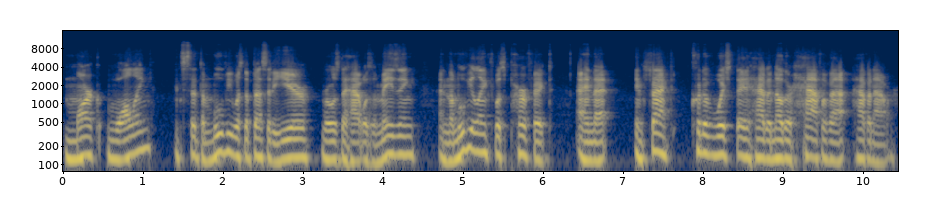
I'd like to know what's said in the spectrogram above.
Mark Walling. Said the movie was the best of the year. Rose the Hat was amazing, and the movie length was perfect. And that, in fact, could have wished they had another half of a, half an hour.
